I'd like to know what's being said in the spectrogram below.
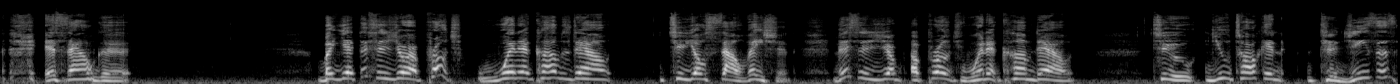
it sound good. But yet this is your approach when it comes down to your salvation. This is your approach when it come down to you talking to Jesus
